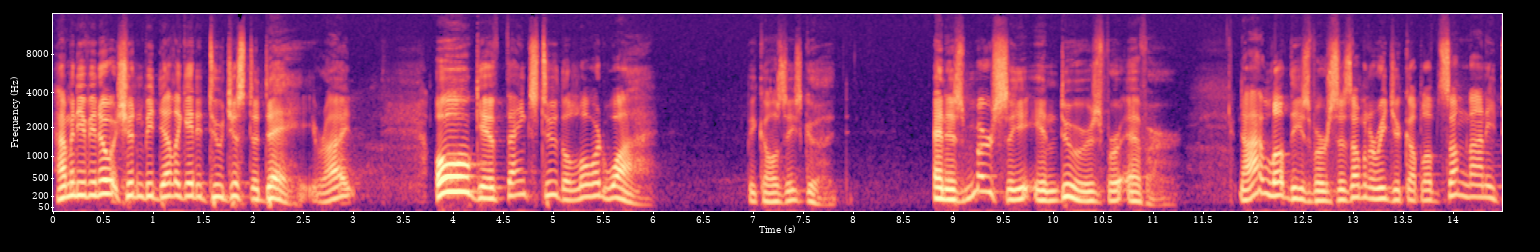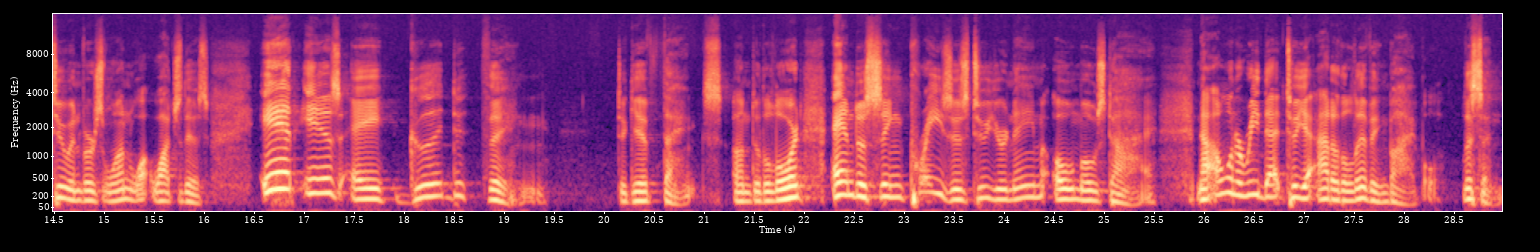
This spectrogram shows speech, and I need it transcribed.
how many of you know it shouldn't be delegated to just a day, right? Oh, give thanks to the Lord. Why? Because He's good. And His mercy endures forever. Now, I love these verses. I'm going to read you a couple of them. Psalm 92 and verse 1. Watch this. It is a good thing to give thanks unto the Lord and to sing praises to your name, O Most High. Now, I want to read that to you out of the Living Bible. Listen.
